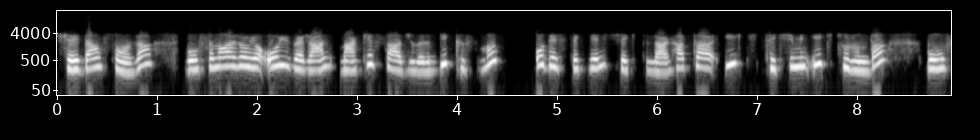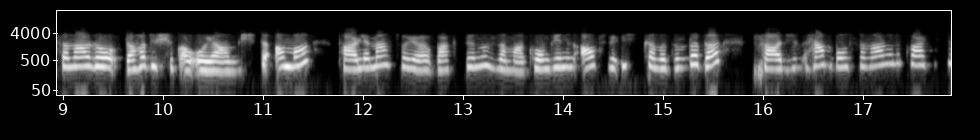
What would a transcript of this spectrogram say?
şeyden sonra Bolsonaro'ya oy veren merkez sağcıların bir kısmı o desteklerini çektiler. Hatta ilk seçimin ilk turunda Bolsonaro daha düşük oy almıştı ama parlamentoya baktığınız zaman kongrenin alt ve üst kanadında da sağcı hem Bolsonaro'nun partisi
